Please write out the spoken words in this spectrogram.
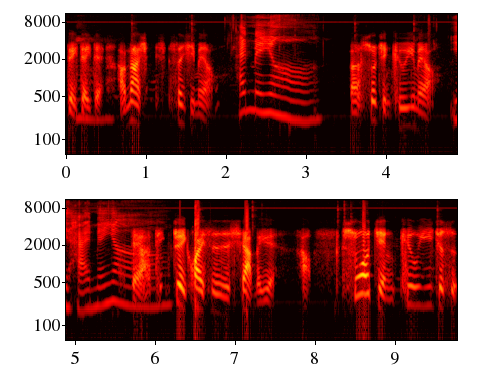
对对对，好，那升息没有？还没有。呃，缩减 QE 没有？也还没有。对啊，最快是下个月。好，缩减 QE 就是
